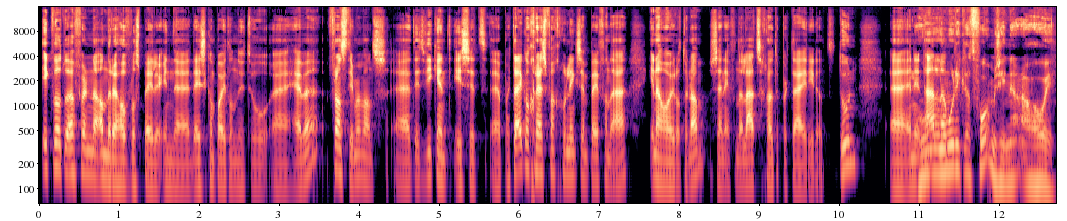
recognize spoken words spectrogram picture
ik wil het over een andere hoofdrolspeler in eh, deze campagne tot nu toe eh, hebben. Frans Timmermans. Eh, dit weekend is het eh, partijcongres van GroenLinks en PvdA in Ahoy, Rotterdam. Ze zijn een van de laatste grote partijen die dat doen. Eh, en in Hoe aanloop... moet ik dat voor me zien? Nou, Ahoy. Het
